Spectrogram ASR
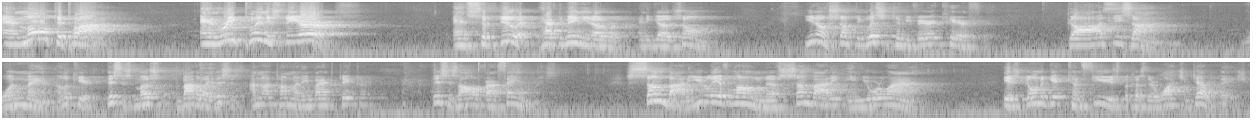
And multiply and replenish the earth and subdue it, have dominion over. And he goes on. You know something? Listen to me very carefully. God designed one man. Now look here. This is mostly, and by the way, this is, I'm not talking about anybody in particular. This is all of our families. Somebody, you live long enough, somebody in your line is going to get confused because they're watching television.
